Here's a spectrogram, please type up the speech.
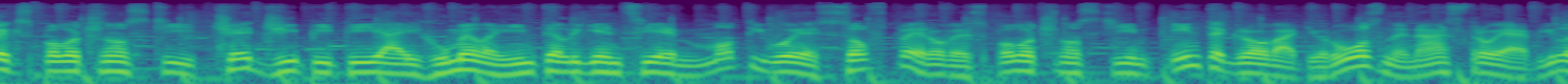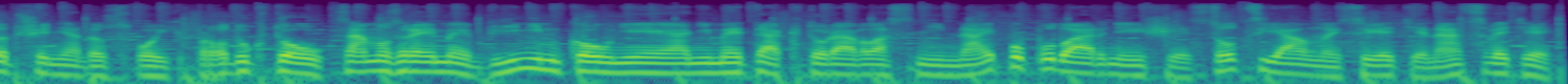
Úspech spoločnosti ChatGPT a ich umelej inteligencie motivuje softverové spoločnosti integrovať rôzne nástroje a vylepšenia do svojich produktov. Samozrejme, výnimkou nie je ani Meta, ktorá vlastní najpopulárnejšie sociálne siete na svete.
